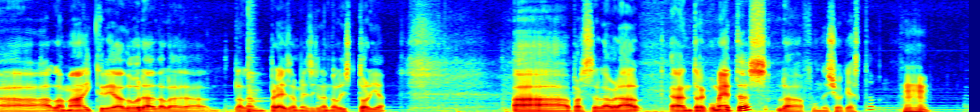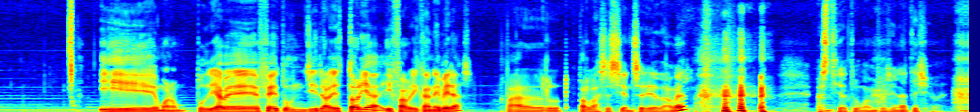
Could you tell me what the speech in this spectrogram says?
uh, la mà i creadora de la- de l'empresa més gran de la història uh, per celebrar, entre cometes, la fundació aquesta. Mm -hmm. I, bueno, podria haver fet un gir a la història i fabricar neveres per, per l'assassí en sèrie d'Homer. Hòstia, tu m'ha impressionat això. Eh?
